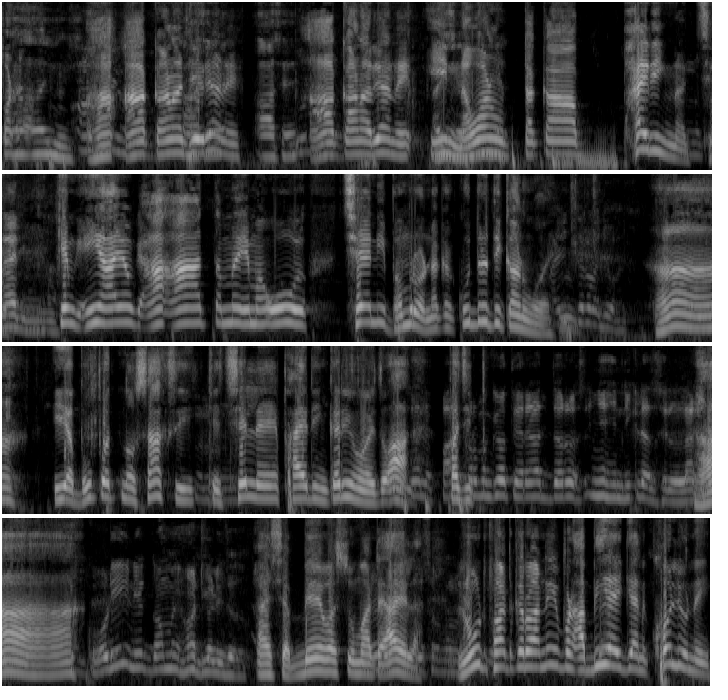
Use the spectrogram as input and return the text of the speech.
પણ આ હા આ કાણા જે રહ્યા ને આ આ કાણા રહ્યા ને ઈ નવાણું ટકા ફાયરિંગ ના જ છે. કેમ કે અહીંયા આવ્યો કે આ આ તમે એમાં ઓ છે નહીં ભમરો નકર કુદરતી કાણું હોય. હા એ આ ભૂપતનો સાક્ષી કે છેલ્લે ફાયરિંગ કર્યું હોય તો આ પછી. હા. ને અચ્છા બે વસ્તુ માટે આવેલા લૂંટફાટ કરવા નહીં પણ આ બીઆઈ ગયા ને ખોલ્યું નહીં.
